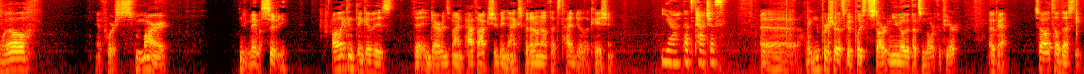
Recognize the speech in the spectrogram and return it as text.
Well, if we're smart, You can name a city. All I can think of is that in Darvin's mind, Pathok should be next, but I don't know if that's tied to a location. Yeah, that's patches. Uh, You're pretty sure that's a good place to start, and you know that that's north of here. okay. So I'll tell Dusty.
